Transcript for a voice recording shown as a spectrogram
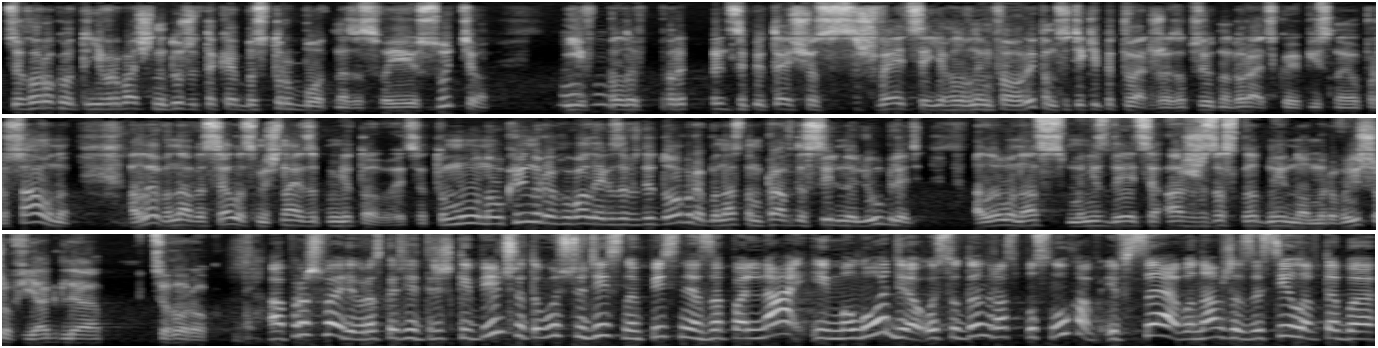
цього року Євробачення дуже таке безтурботне за своєю суттю. І в в принципі те, що Швеція є головним фаворитом, це тільки підтверджує з абсолютно дурацькою піснею про сауну, але вона весела, смішна і запам'ятовується. Тому на Україну реагували як завжди добре, бо нас там правда сильно люблять. Але у нас мені здається, аж за складний номер вийшов як для цього року. А про шведів розкажіть трішки більше, тому що дійсно пісня запальна і мелодія. Ось один раз послухав, і все, вона вже засіла в тебе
